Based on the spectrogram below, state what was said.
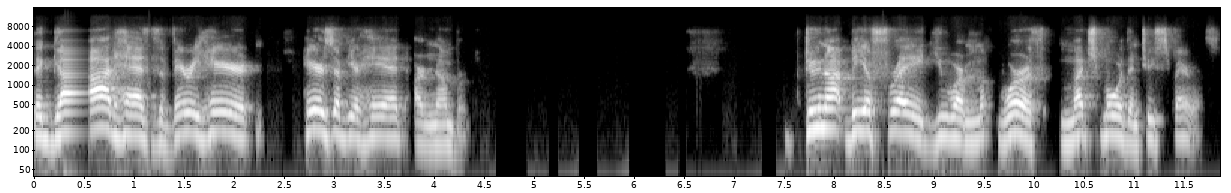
That God has the very hair, hairs of your head are numbered. Do not be afraid. You are m- worth much more than two sparrows.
